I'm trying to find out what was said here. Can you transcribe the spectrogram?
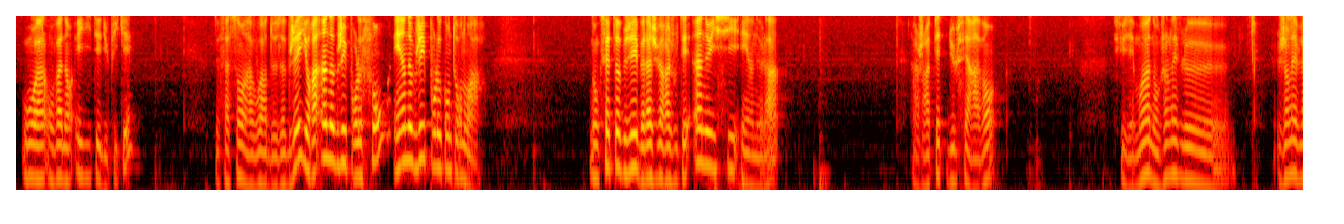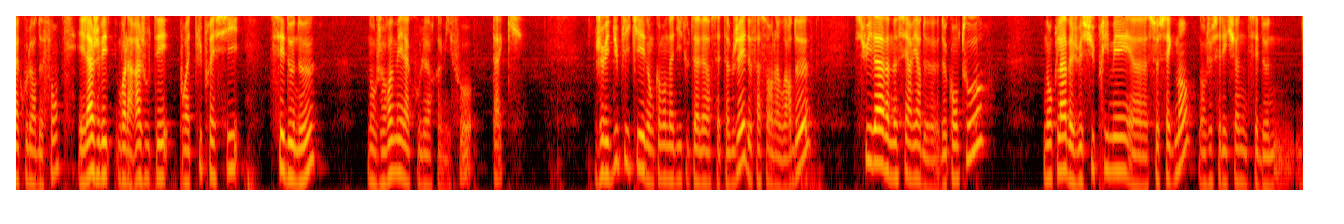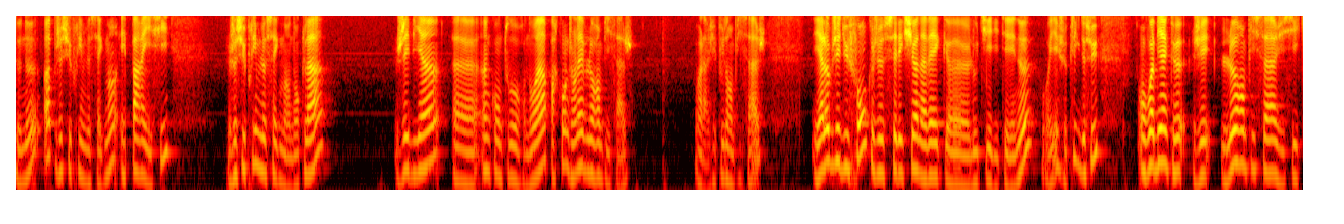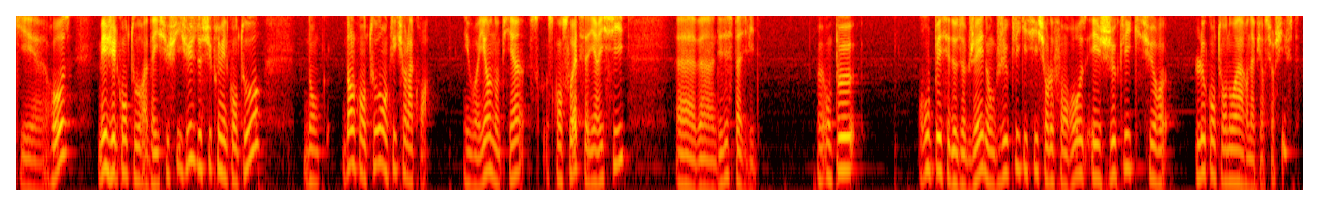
on va dans Éditer, dupliquer, de façon à avoir deux objets. Il y aura un objet pour le fond et un objet pour le contour noir. Donc cet objet, ben là je vais rajouter un nœud ici et un nœud là. Alors j'aurais peut-être dû le faire avant. Excusez-moi, donc j'enlève la couleur de fond, et là je vais voilà, rajouter, pour être plus précis, ces deux nœuds. Donc je remets la couleur comme il faut, tac. Je vais dupliquer, donc comme on a dit tout à l'heure, cet objet, de façon à en avoir deux. Celui-là va me servir de, contour. Donc là, ben, je vais supprimer euh, ce segment. Donc je sélectionne ces deux, nœuds. Hop, je supprime le segment. Et pareil ici, je supprime le segment. Donc là, j'ai bien euh, un contour noir. Par contre, j'enlève le remplissage. Voilà, j'ai plus de remplissage. Et à l'objet du fond, que je sélectionne avec euh, l'outil éditer les nœuds, vous voyez, je clique dessus, on voit bien que j'ai le remplissage ici qui est euh, rose, mais j'ai le contour. Eh ben, il suffit juste de supprimer le contour. Donc, dans le contour, on clique sur la croix. Et vous voyez, on obtient ce qu'on souhaite, c'est-à-dire ici, euh, ben, des espaces vides. on peut grouper ces deux objets. Donc, je clique ici sur le fond rose et je clique sur le contour noir en appuyant sur Shift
